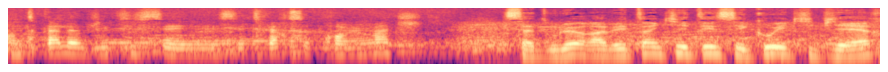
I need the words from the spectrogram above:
en tout cas, l'objectif, c'est de faire ce premier match. Sa douleur avait inquiété ses coéquipières,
